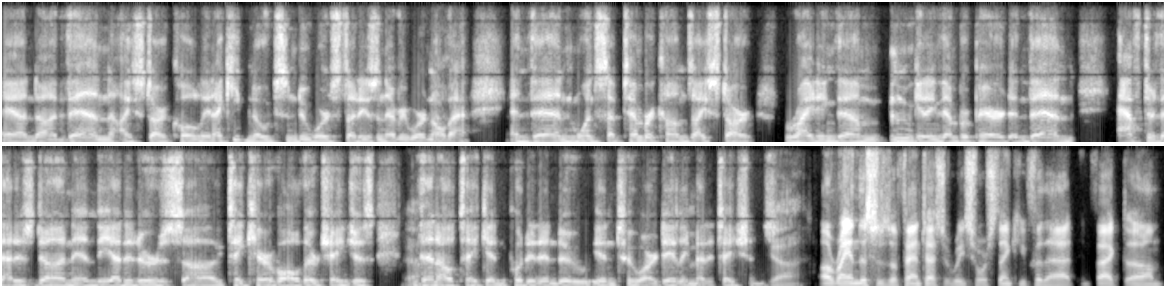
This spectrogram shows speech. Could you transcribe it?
And uh, then I start collating. I keep notes and do word studies and every word and all that. And then once September comes, I start writing them, getting them prepared. And then after that is done and the editors uh, take care of all their changes, yeah. then I'll take it and put it into into our daily meditations. Yeah, uh, Rand, this is a fantastic resource. Thank you for that. In fact, um,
